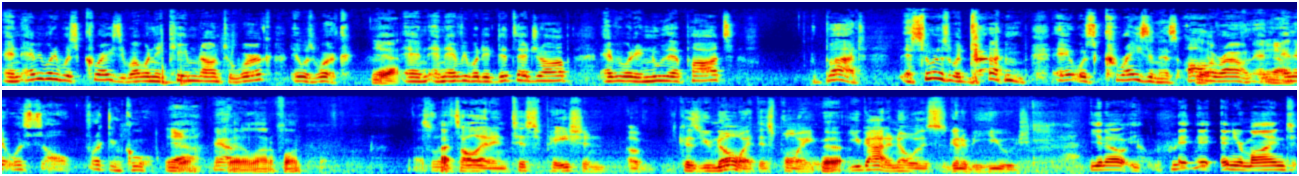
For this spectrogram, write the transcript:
And everybody was crazy. But when it came down to work, it was work. Yeah. And and everybody did their job. Everybody knew their parts. But as soon as we're done, it was craziness all around, and, Yeah. and it was so freaking cool. yeah. Yeah. We had a lot of fun. So that's all that anticipation of because you know at this point Yeah. you got to know this is going to be huge. You know, i- i- in your mind,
